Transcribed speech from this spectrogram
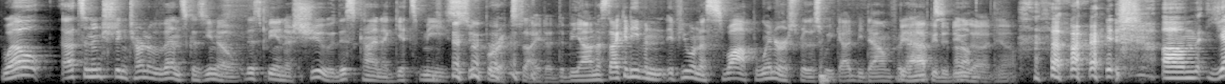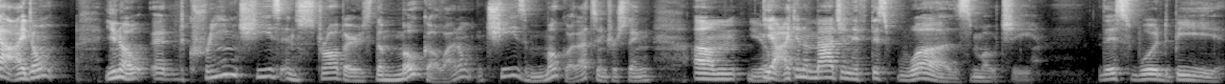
Well, that's an interesting turn of events because you know this being a choux, this kind of gets me super excited. To be honest, I could even, if you want to swap winners for this week, I'd be down for that. Be that. happy to do Um, that. Yeah. Alright. um, yeah, I don't. You know, uh, cream cheese and strawberries. The moco. I don't cheese moco. That's interesting. Um, Yeah, I can imagine if this was mochi, this would be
